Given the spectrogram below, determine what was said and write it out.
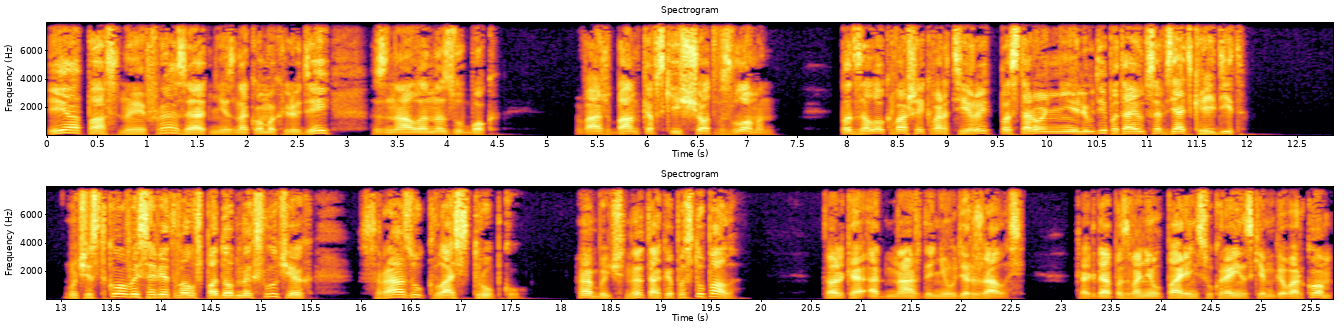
и опасные фразы от незнакомых людей — знала на зубок. Ваш банковский счет взломан. Под залог вашей квартиры посторонние люди пытаются взять кредит. Участковый советовал в подобных случаях сразу класть трубку. Обычно так и поступала. Только однажды не удержалась, когда позвонил парень с украинским говорком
